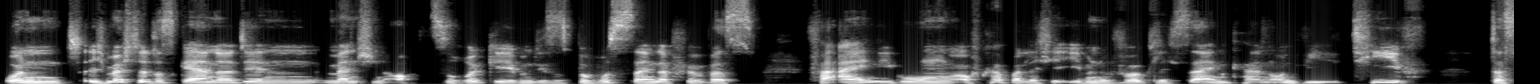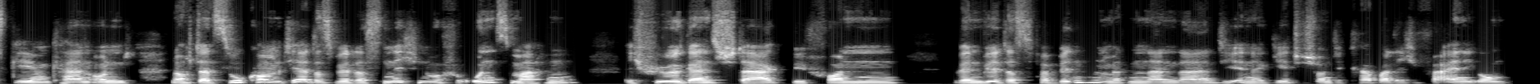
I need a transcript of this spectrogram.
Und ich möchte das gerne den Menschen auch zurückgeben, dieses Bewusstsein dafür, was Vereinigung auf körperlicher Ebene wirklich sein kann und wie tief das gehen kann. Und noch dazu kommt ja, dass wir das nicht nur für uns machen. Ich fühle ganz stark, wie von, wenn wir das verbinden miteinander, die energetische und die körperliche Vereinigung,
